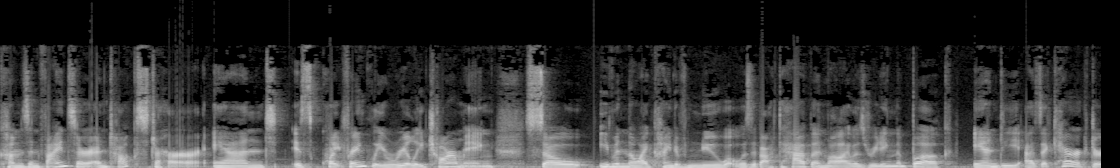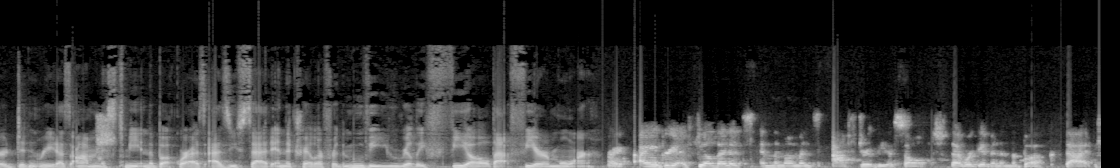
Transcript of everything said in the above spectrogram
comes and finds her and talks to her and is quite frankly really charming. So even though I kind of knew what was about to happen while I was reading the book, Andy as a character didn't read as ominous to me in the book, whereas, as you said in the trailer for the movie, you really feel that fear more. Right. I agree. I feel that it's in the moments after the assault that were given in the book that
